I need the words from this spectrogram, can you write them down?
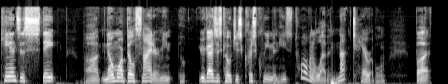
Kansas State. Uh, no more Bill Snyder. I mean, your guys' coach is Chris Klieman. He's 12 and 11. Not terrible. But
